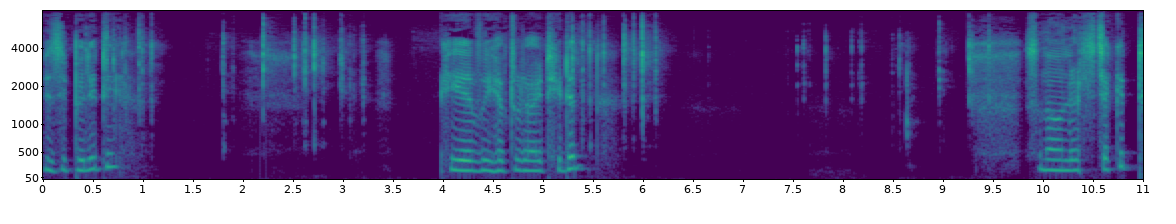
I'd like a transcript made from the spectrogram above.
visibility. Here we have to write hidden. So now let's check it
